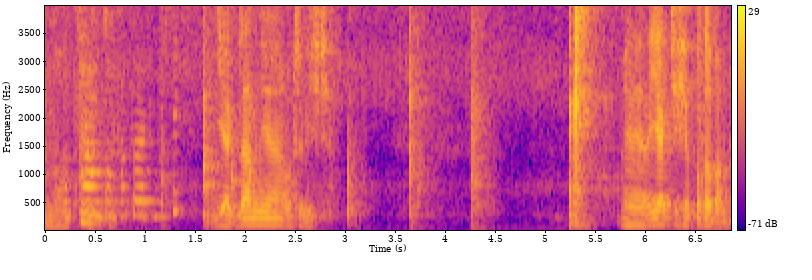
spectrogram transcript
No. To całą tą fasolę tu wrzucić? Jak dla mnie, oczywiście. Yy, jak Ci się podobam?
